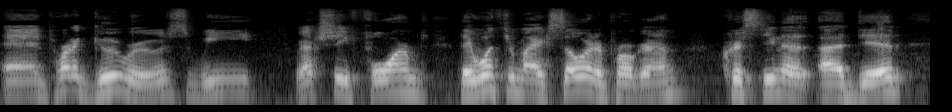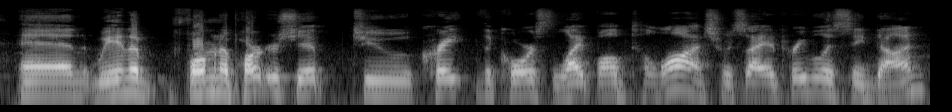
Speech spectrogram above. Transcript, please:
And Product Gurus, we, we actually formed, they went through my accelerator program, Christina uh, did, and we ended up forming a partnership to create the course Lightbulb to Launch, which I had previously done.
